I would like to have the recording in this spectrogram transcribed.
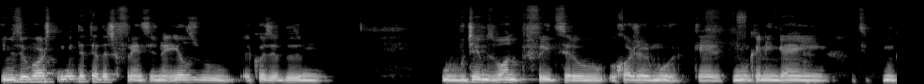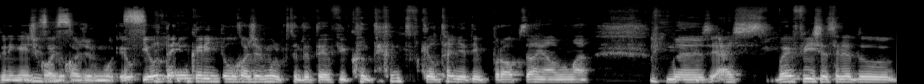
E, mas eu gosto muito até das referências, né? eles, a coisa de o James Bond preferido ser o, o Roger Moore, que é nunca ninguém, tipo, nunca ninguém escolhe o Roger Moore. Eu, eu tenho um carinho pelo Roger Moore, portanto até fico contente porque ele tenha tipo props em algum lado. Mas acho bem fixe a cena do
